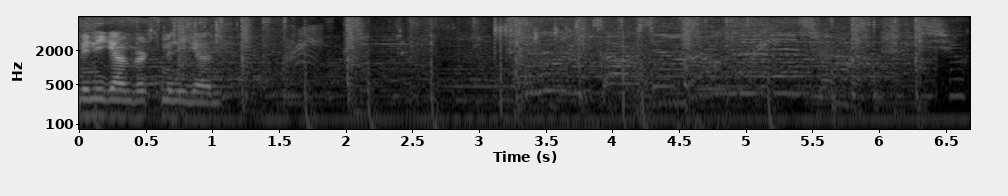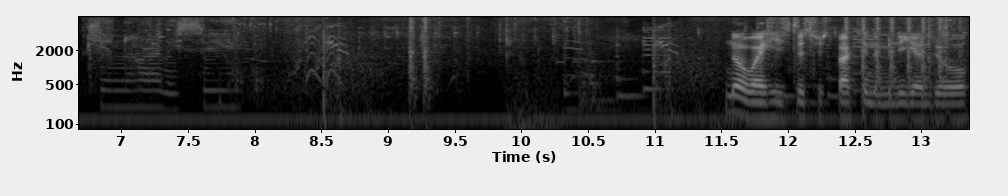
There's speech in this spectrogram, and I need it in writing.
Minigun versus minigun. No way he's disrespecting the minigun duel.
